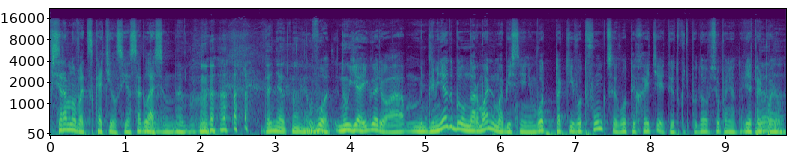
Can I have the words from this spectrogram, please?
все равно в это скатился, я согласен. Да нет, ну, Вот, ну я и говорю, а для меня это было нормальным объяснением. Вот такие вот функции, вот их эти. Я такой, типа, да, все понятно. Я теперь понял.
